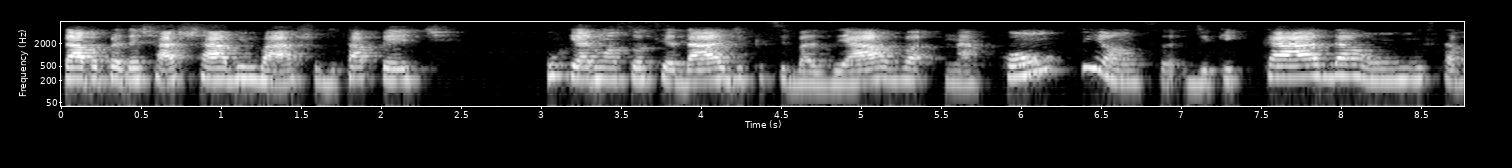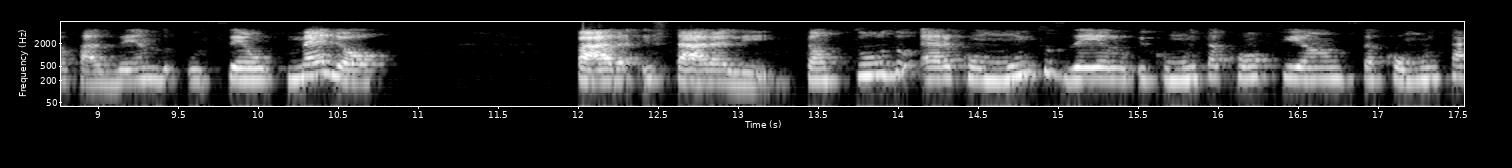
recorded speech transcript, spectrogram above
dava para deixar a chave embaixo do tapete, porque era uma sociedade que se baseava na confiança de que cada um estava fazendo o seu melhor para estar ali. Então, tudo era com muito zelo e com muita confiança, com muita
